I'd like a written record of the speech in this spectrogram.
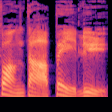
放大倍率。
